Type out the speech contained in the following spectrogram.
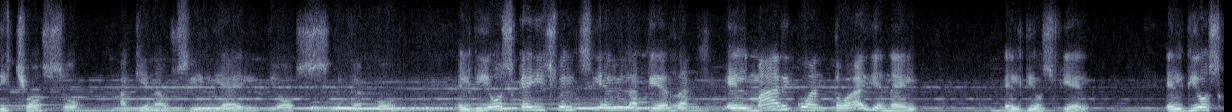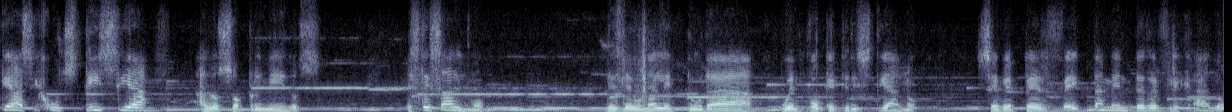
Dichoso a quien auxilia el Dios de Jacob, el Dios que hizo el cielo y la tierra, el mar y cuanto hay en él, el Dios fiel, el Dios que hace justicia a los oprimidos. Este salmo, desde una lectura o enfoque cristiano, se ve perfectamente reflejado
